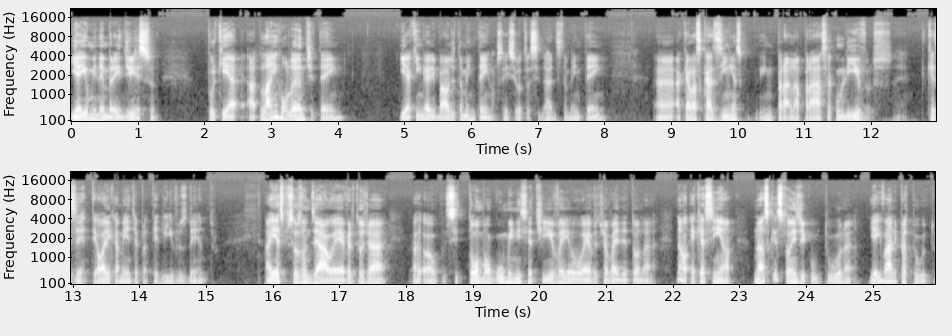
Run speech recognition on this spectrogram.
E aí eu me lembrei disso porque a, a, lá em Rolante tem, e aqui em Garibaldi também tem, não sei se outras cidades também tem, uh, aquelas casinhas em, pra, na praça com livros. Né? Quer dizer, teoricamente é para ter livros dentro. Aí as pessoas vão dizer, ah, o Everton já se toma alguma iniciativa e o Everton já vai detonar. Não, é que assim, ó, nas questões de cultura, e aí vale para tudo.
